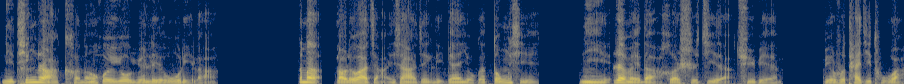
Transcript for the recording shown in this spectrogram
你听着啊可能会又云里雾里了。那么老刘啊，讲一下这里边有个东西，你认为的和实际的区别。比如说太极图啊，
